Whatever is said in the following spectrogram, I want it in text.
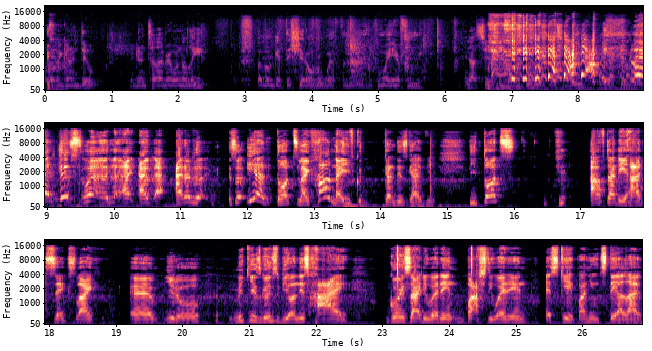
So what are we gonna do? We're gonna tell everyone to leave? I'll go get this shit over with, and then you can wait here for me. You're not seriously gonna this, are you? You acting like I this well, I, I I don't know. So Ian thought like, how naive could can this guy be? he thought after they had sex, like um, you know, Mickey is going to be on this high, go inside the wedding, bash the wedding, escape, and he would stay alive.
